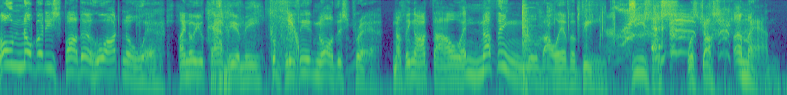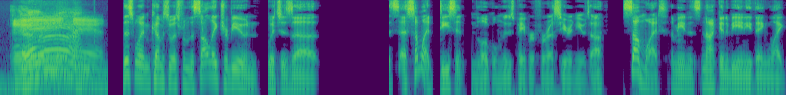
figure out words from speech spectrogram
Oh, nobody's father who art nowhere. I know you can't hear me. Completely ignore this prayer. Nothing art thou, and nothing will thou ever be. Jesus was just a man. Amen. This one comes to us from the Salt Lake Tribune, which is a, a somewhat decent local newspaper for us here in Utah. Somewhat. I mean, it's not going to be anything like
